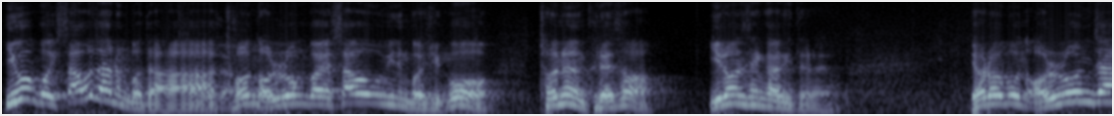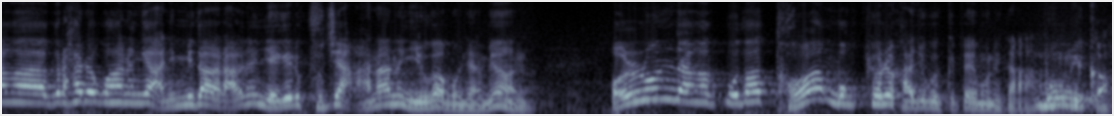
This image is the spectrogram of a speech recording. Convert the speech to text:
이건 거의 싸우자는 거다. 싸우자는 전 언론과의 싸움인 것이고 저는 그래서 이런 생각이 들어요. 여러분 언론 장악을 하려고 하는 게 아닙니다라는 얘기를 굳이 안 하는 이유가 뭐냐면 언론 장악보다 더한 목표를 가지고 있기 때문이다. 뭡니까?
